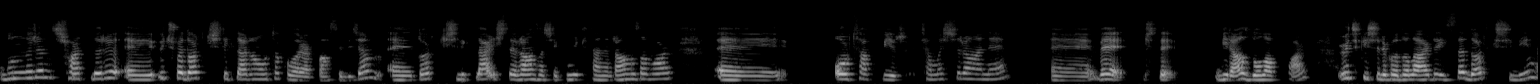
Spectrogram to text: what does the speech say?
bunların şartları e, 3 ve 4 kişiliklerden ortak olarak bahsedeceğim. E, 4 kişilikler işte ranza şeklinde iki tane ranza var. E, ortak bir çamaşırhane e, ve işte biraz dolap var. 3 kişilik odalarda ise 4 kişiliğin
